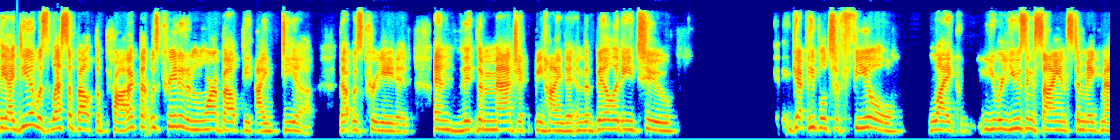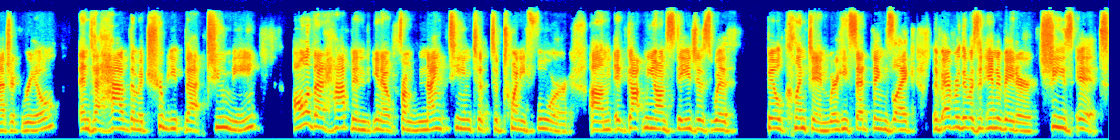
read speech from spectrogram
The idea was less about the product that was created and more about the idea that was created and the, the magic behind it and the ability to get people to feel like you were using science to make magic real and to have them attribute that to me all of that happened you know from 19 to, to 24 um, it got me on stages with Bill Clinton, where he said things like, if ever there was an innovator, she's it.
